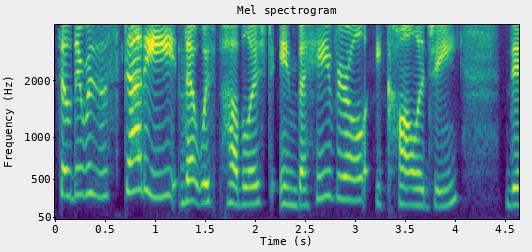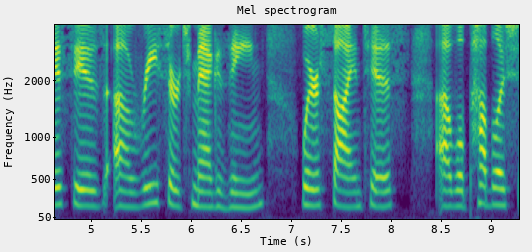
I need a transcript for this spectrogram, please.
So, there was a study that was published in Behavioral Ecology. This is a research magazine where scientists uh, will publish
